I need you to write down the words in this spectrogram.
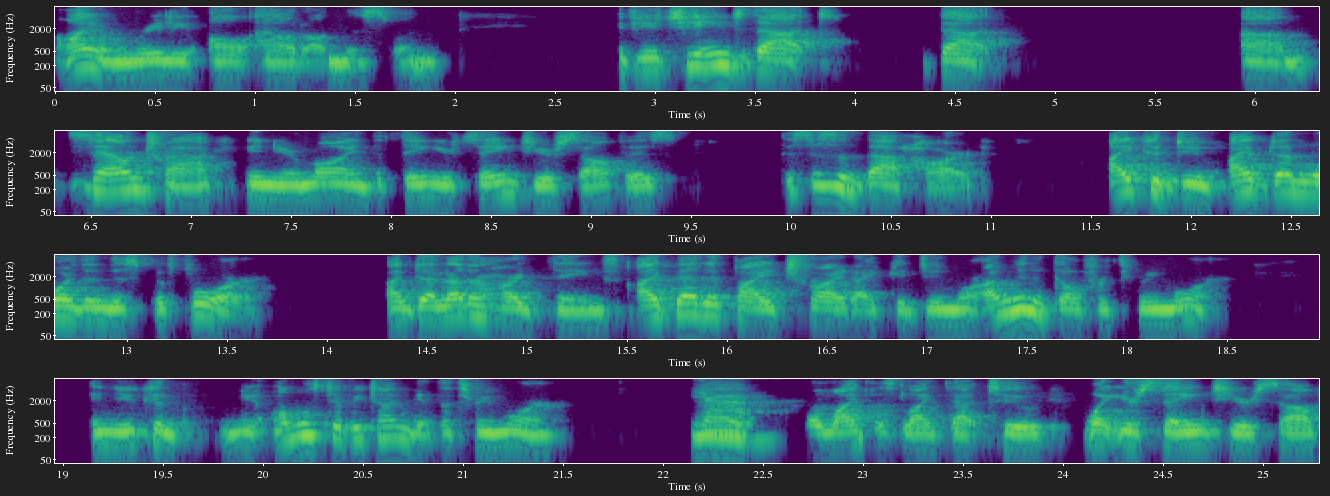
I am really all out on this one. If you change that that um, soundtrack in your mind, the thing you're saying to yourself is, this isn't that hard. I could do. I've done more than this before. I've done other hard things. I bet if I tried, I could do more. I'm going to go for three more and you can you almost every time get the three more. Yeah. Right? life is like that too. What you're saying to yourself.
